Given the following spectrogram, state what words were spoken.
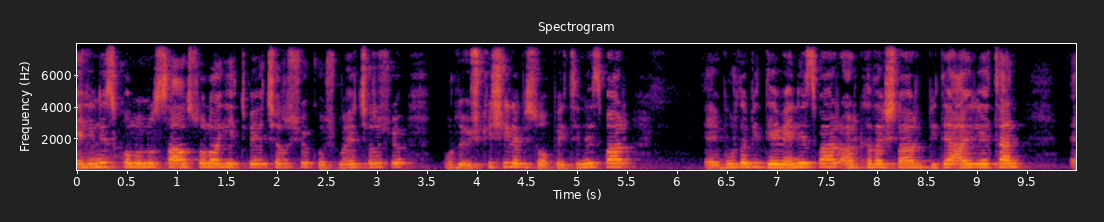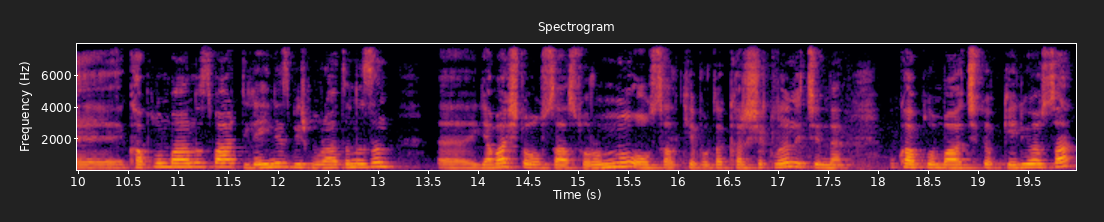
eliniz kolunuz sağa sola gitmeye çalışıyor, koşmaya çalışıyor. Burada üç kişiyle bir sohbetiniz var. E, Burada bir deveniz var arkadaşlar. Bir de ayrıyeten e, kaplumbağanız var. Dileğiniz bir muradınızın e, yavaş da olsa sorunlu olsa ki burada karışıklığın içinden bu kaplumbağa çıkıp geliyorsa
